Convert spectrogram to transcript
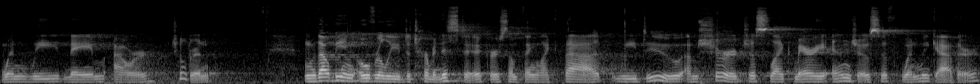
when we name our children. And without being overly deterministic or something like that, we do, I'm sure, just like Mary and Joseph, when we gather,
